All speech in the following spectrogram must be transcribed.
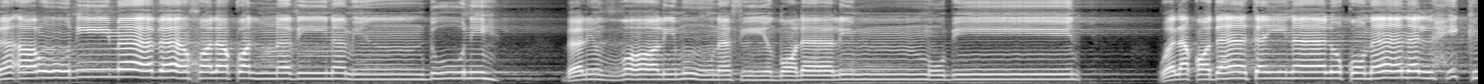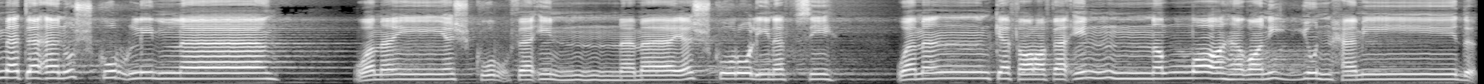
فأروني ماذا خلق الذين من دونه بل الظالمون في ضلال مبين ولقد آتينا لقمان الحكمة أن اشكر لله ومن يشكر فإنما يشكر لنفسه ومن كفر فإن الله غني حميد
